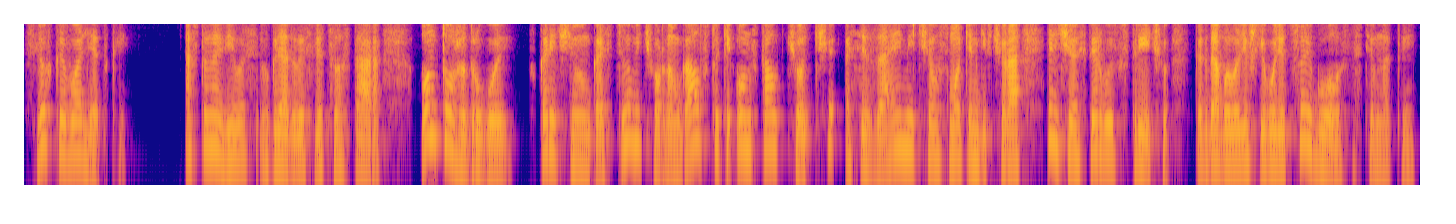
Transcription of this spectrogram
с легкой вуалеткой. Остановилась, вглядываясь в лицо Стара. Он тоже другой, в коричневом костюме, черном галстуке он стал четче, осязаемее, чем в смокинге вчера или чем в первую их встречу, когда было лишь его лицо и голос из темноты.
